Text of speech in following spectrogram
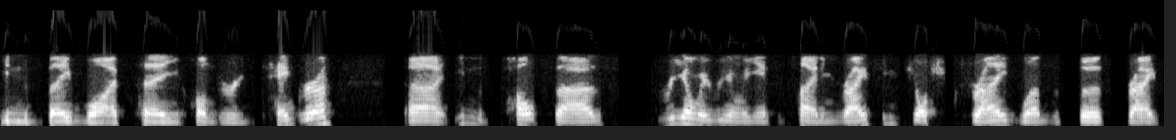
in the BYP Honda Integra. Uh, in the Pulsars, really, really entertaining racing. Josh Craig won the first race.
